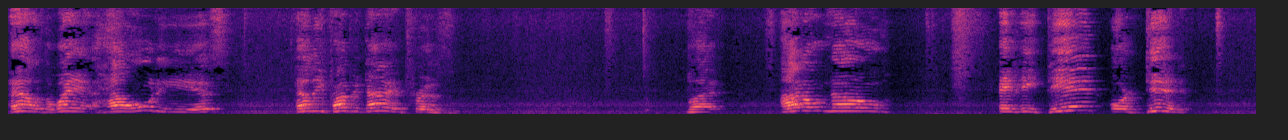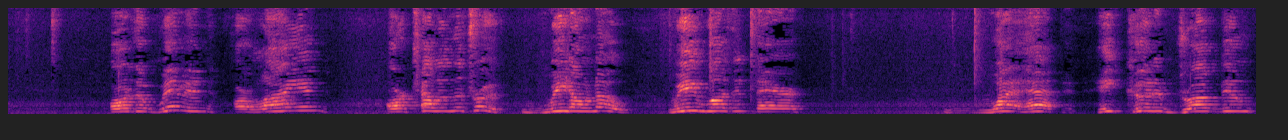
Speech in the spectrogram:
Hell, the way how old he is, hell, he probably died in prison. But I don't know if he did or didn't, or the women are lying or telling the truth. We don't know. We wasn't there. What happened? He could have drugged them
